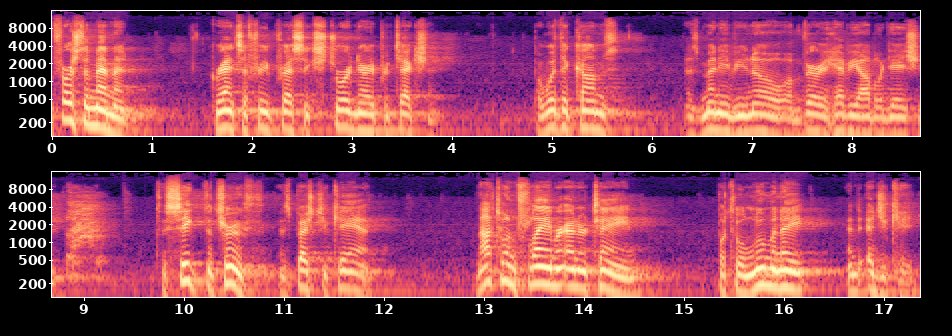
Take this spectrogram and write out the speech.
The First Amendment grants a free press extraordinary protection, but with it comes, as many of you know, a very heavy obligation to seek the truth as best you can, not to inflame or entertain, but to illuminate and educate.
